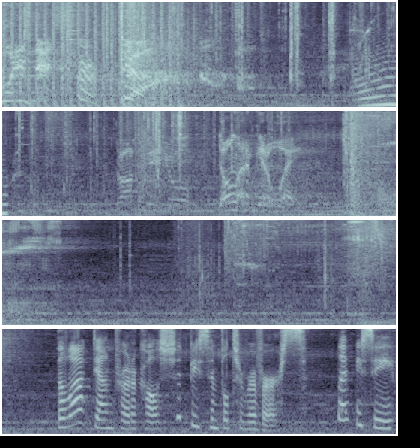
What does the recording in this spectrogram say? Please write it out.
What is this? Don't let him get away. The lockdown protocol should be simple to reverse. Let me see.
